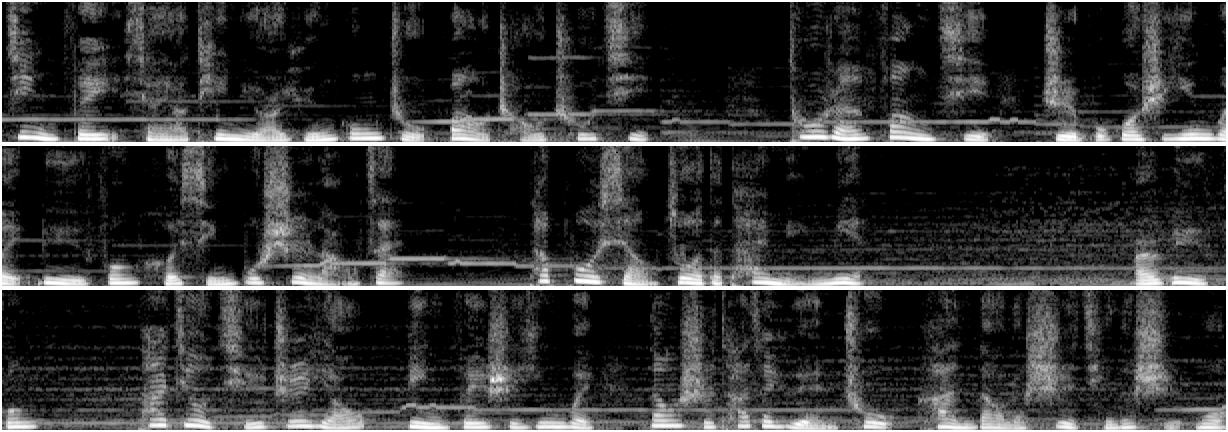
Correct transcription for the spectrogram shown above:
静妃想要替女儿云公主报仇出气，突然放弃，只不过是因为绿风和刑部侍郎在，她不想做得太明面。而绿风。他救齐之遥，并非是因为当时他在远处看到了事情的始末，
